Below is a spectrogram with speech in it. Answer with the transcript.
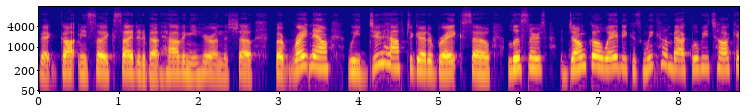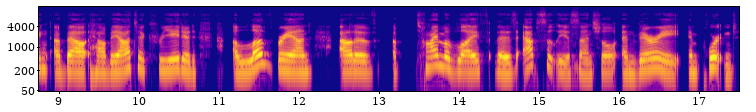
that got me so excited about having you here on the show. But right now, we do have to go to break. So, listeners, don't go away because when we come back, we'll be talking about how Beata created a love brand out of a time of life that is absolutely essential and very important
